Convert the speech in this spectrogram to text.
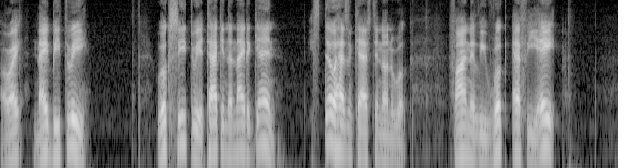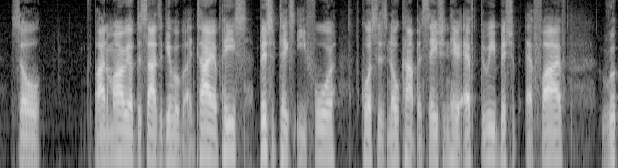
Alright? Knight b3. Rook c3 attacking the knight again. He still hasn't cashed in on the rook. Finally, rook fe8. So Ponomariov decides to give up an entire piece. Bishop takes e4, Of course, there's no compensation here. F3, bishop F5, rook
